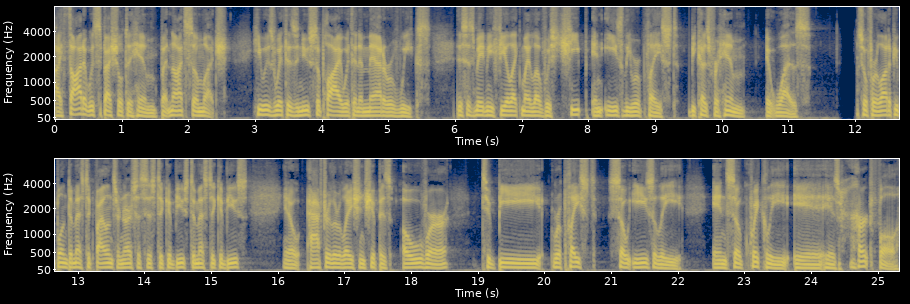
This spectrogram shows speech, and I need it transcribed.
I thought it was special to him, but not so much. He was with his new supply within a matter of weeks. This has made me feel like my love was cheap and easily replaced because for him, it was. So, for a lot of people in domestic violence or narcissistic abuse, domestic abuse, you know, after the relationship is over, to be replaced so easily and so quickly is hurtful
